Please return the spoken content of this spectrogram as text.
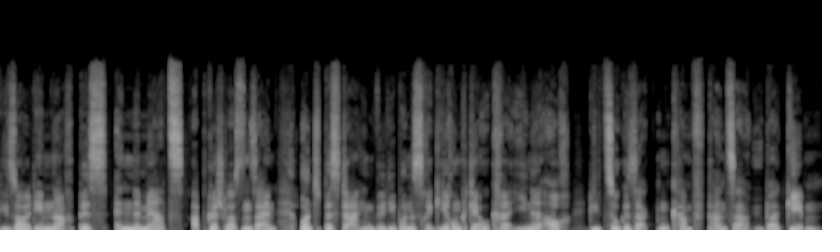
die soll demnach bis Ende März abgeschlossen sein. Und bis dahin will die Bundesregierung der Ukraine auch die zugesagten Kampfpanzer übergeben.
